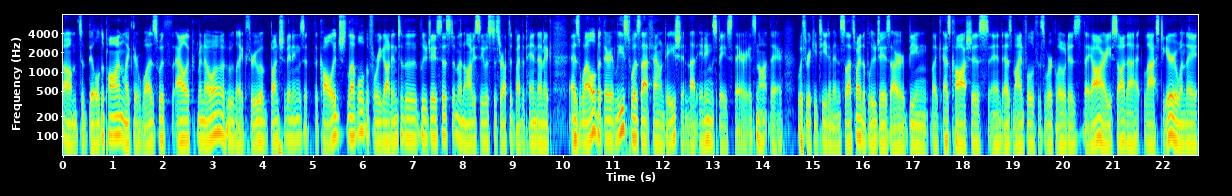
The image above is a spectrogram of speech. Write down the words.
um, to build upon, like there was with Alek Manoah, who like threw a bunch of innings at the college level before he got into the Blue Jay system. Then obviously was disrupted by the pandemic as well. But there at least was that foundation, that inning space there. It's not there with Ricky Tiedemann. So that's why the Blue Jays are being like as cautious and as mindful of his workload as they are. You saw that last year when they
